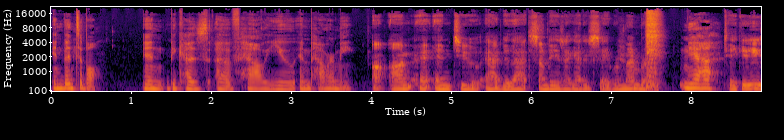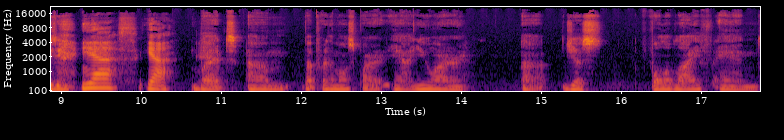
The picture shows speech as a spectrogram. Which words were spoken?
invincible in because of how you empower me. Uh, on and to add to that, some days I got to say, remember, Yeah. take it easy. Yes. Yeah. but um, but for the most part, yeah, you are uh, just full of life and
